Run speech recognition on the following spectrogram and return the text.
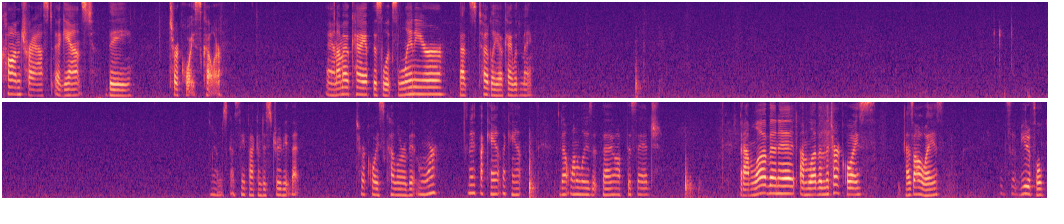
contrast against the turquoise color. And I'm okay if this looks linear, that's totally okay with me. I'm just going to see if I can distribute that turquoise color a bit more. And if I can't, I can't. I don't want to lose it though off this edge. But I'm loving it. I'm loving the turquoise, as always. It's so beautiful.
